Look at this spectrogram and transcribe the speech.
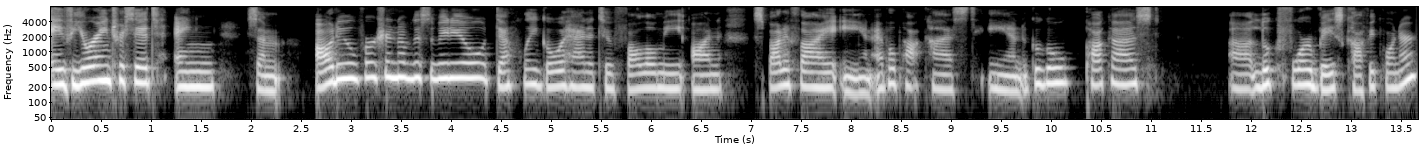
if you're interested in some audio version of this video, definitely go ahead to follow me on Spotify and Apple Podcast and Google Podcast Uh, look for Base Coffee Corner,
